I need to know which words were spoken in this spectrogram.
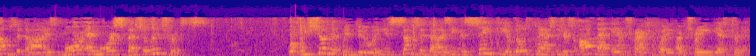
subsidize more and more special interests. What we should have been doing is subsidizing the safety of those passengers on that Amtrak plane, uh, train yesterday.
